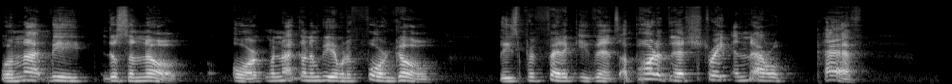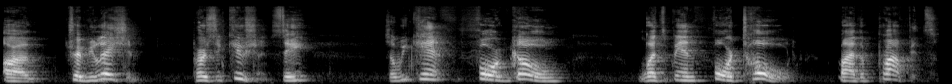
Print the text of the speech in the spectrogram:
will not be disannulled, or we're not going to be able to forego these prophetic events. A part of that straight and narrow path of tribulation, persecution. See? So we can't forego what's been foretold by the prophets.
